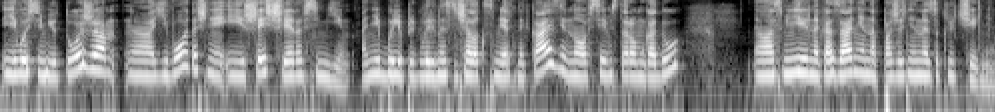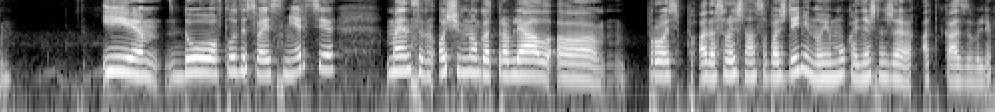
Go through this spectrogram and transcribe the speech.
и его семью тоже, э, его, точнее, и шесть членов семьи. Они были приговорены сначала к смертной казни, но в 1972 году э, сменили наказание на пожизненное заключение. И до, вплоть до своей смерти Мэнсон очень много отправлял э, просьб о досрочном освобождении, но ему, конечно же, отказывали.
